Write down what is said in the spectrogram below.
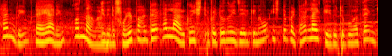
ഹെൻറിയും ഡയാനും ഒന്നാവാണ്. ഇതിന്റെ ഫുൾ പാട്ട് എല്ലാവർക്കും ഇഷ്ടപ്പെട്ടു എന്ന് വിചാരിക്കുന്നു. ഇഷ്ടപ്പെട്ടാൽ ലൈക്ക് ചെയ്തിട്ട് പോവാ താങ്ക്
